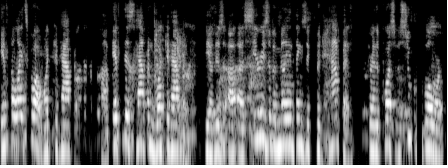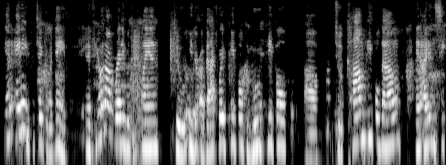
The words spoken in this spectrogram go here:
if the lights go out, what could happen? Um, if this happened, what could happen? You know, there's a, a series of a million things that could happen during the course of a Super Bowl or in any particular game. And if you're not ready with a plan to either evacuate people, to move people, um, to calm people down, and I didn't see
